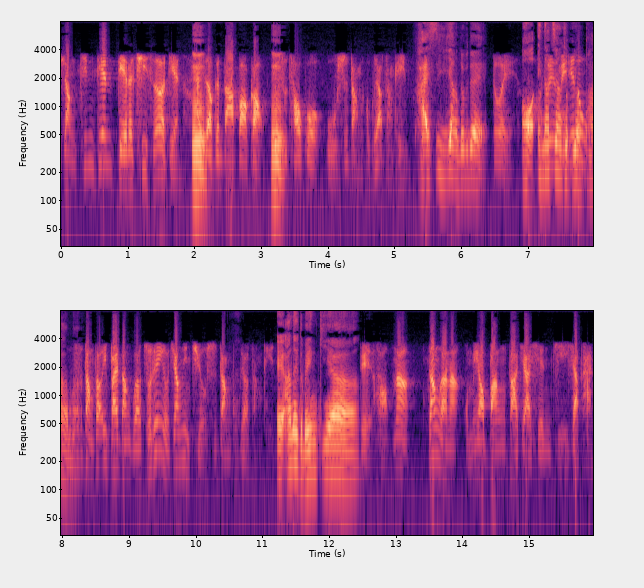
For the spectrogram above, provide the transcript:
想今天跌了七十二点，还是要跟大家报告，就是超过五十档的股票涨停，还是一样，对不对？对。哦，那这样就不用怕嘛。五十档到一百档股票，昨天有将近九十档股票涨停。哎，安内的边惊啊。对，好，那当然了，我们要帮大家先解一下盘。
